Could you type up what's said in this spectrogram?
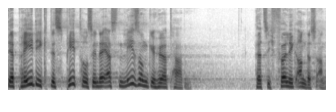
der Predigt des Petrus in der ersten Lesung gehört haben, hört sich völlig anders an.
